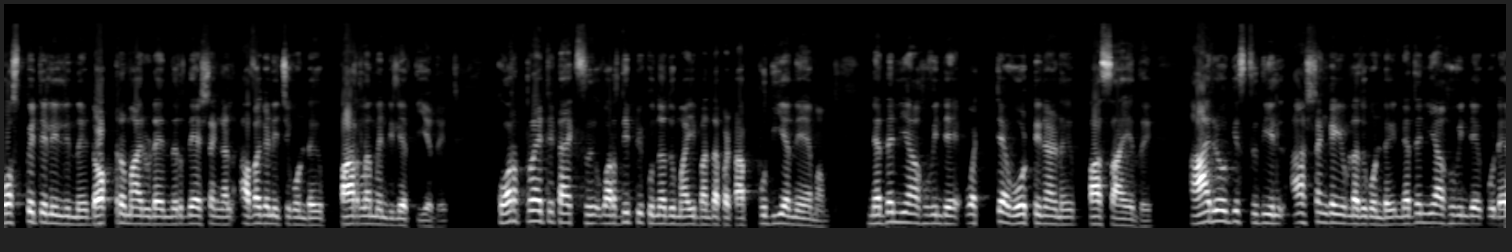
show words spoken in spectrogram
ഹോസ്പിറ്റലിൽ നിന്ന് ഡോക്ടർമാരുടെ നിർദ്ദേശങ്ങൾ അവഗണിച്ചുകൊണ്ട് പാർലമെന്റിലെത്തിയത്. കോർപ്പറേറ്റ് ടാക്സ് വർദ്ധിപ്പിക്കുന്നതുമായി ബന്ധപ്പെട്ട പുതിയ നിയമം നെതന്യാഹുവിന്റെ ഒറ്റ വോട്ടിനാണ് പാസ്സായത് ആരോഗ്യസ്ഥിതിയിൽ ആശങ്കയുള്ളതുകൊണ്ട് നെതന്യാഹുവിന്റെ കൂടെ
